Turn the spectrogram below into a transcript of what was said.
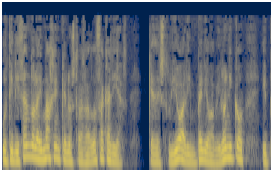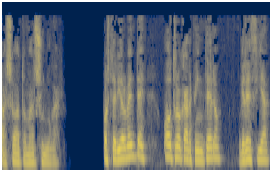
utilizando la imagen que nos trasladó Zacarías, que destruyó al imperio babilónico y pasó a tomar su lugar. Posteriormente, otro carpintero, Grecia,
